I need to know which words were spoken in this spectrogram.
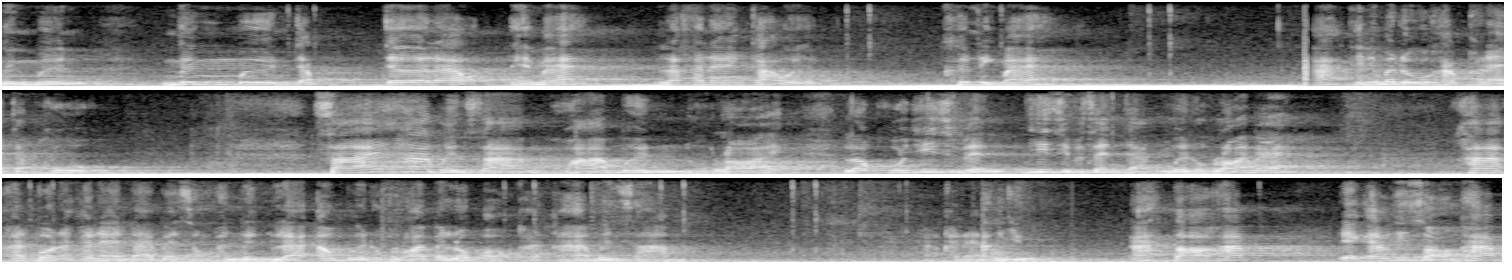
หนึ่งหมื่นหนึ่งหมื่นจับเจอแล้วเห็นไหมแล้วคะแนนเก่าขึ้นอีกไหมอะทีนี้มาดูครับคะแนนจับคู่ ซ้ายห้าหมื่นสามขวาหมื่นหกร้อยเราคูณยี่สิบยี่สิบเปอร์เซ็นต์จากหมื่นหกร้อยไหมค่าโบนัสคะแนนได้ไปสองพันหนึ่งและเอาหมื่นหกร้อยไปลบออกกับห้าหมื่นสามคะแนนตั้งอยู่ อะ ต่อครับ XL ที่สองครับ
